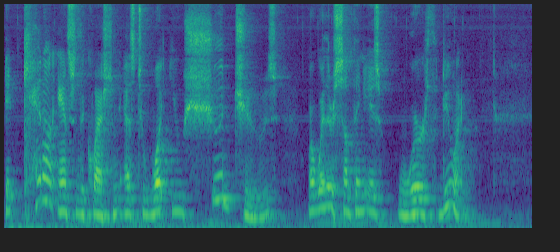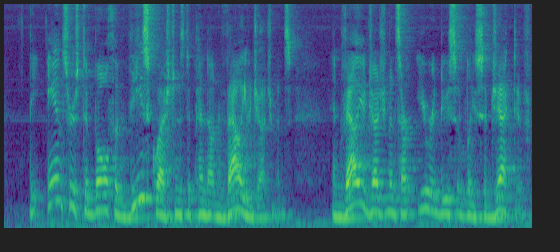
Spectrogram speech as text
It cannot answer the question as to what you should choose or whether something is worth doing. The answers to both of these questions depend on value judgments, and value judgments are irreducibly subjective.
